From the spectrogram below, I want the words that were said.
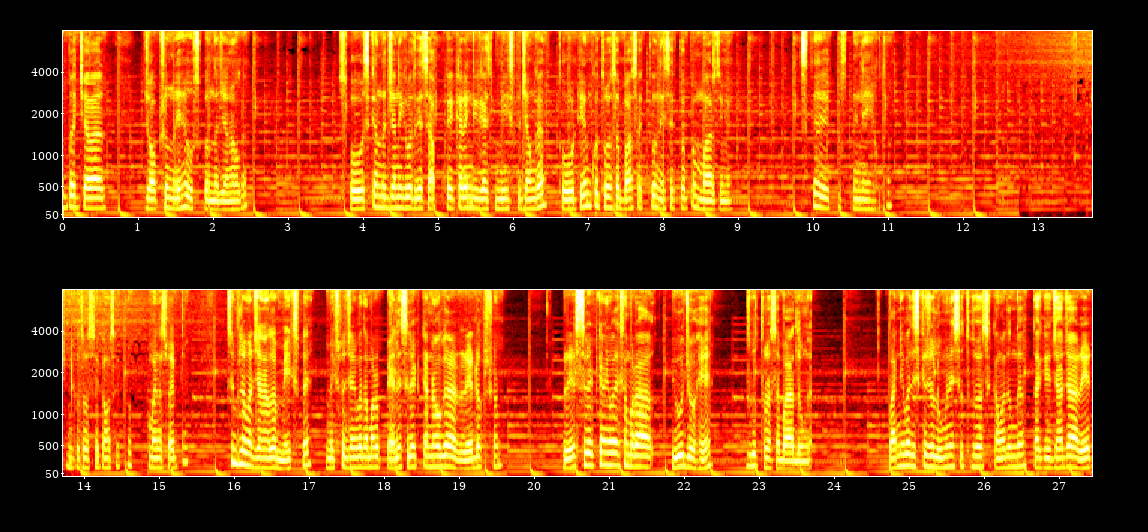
पर चला जो ऑप्शन है उसको अंदर जाना होगा। सो so, इसके अंदर जाने के बाद कैसे आप क्या करेंगे गैस मिक्स पे जाऊँगा। तो टेम को थोड़ा सा बा सकते हो नहीं सकते आपका मार्जिन में। इसका भी नहीं होता। इनको थोड़ा सा कम सकते हो माइनस फाइव तक सिंपली हमारे जाना होगा मिक्स पे। मिक्स पे जाने के बाद हमारा पहले सेलेक्ट करना होगा रेड ऑप्शन रेड सेलेक्ट करने के बाद हमारा यू जो है उसको थोड़ा सा बढ़ा दूँगा। बढ़ने के बाद इसका जो लूमिनेस है थोड़ा सा कमा दूँगा, ताकि जहाँ जहाँ रेड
